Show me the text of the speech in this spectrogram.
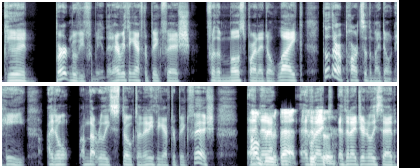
good Burton movie for me. That everything after Big Fish, for the most part, I don't like. Though there are parts of them I don't hate. I don't. I'm not really stoked on anything after Big Fish. And I'll agree I- with that and then sure. I and then I generally said,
